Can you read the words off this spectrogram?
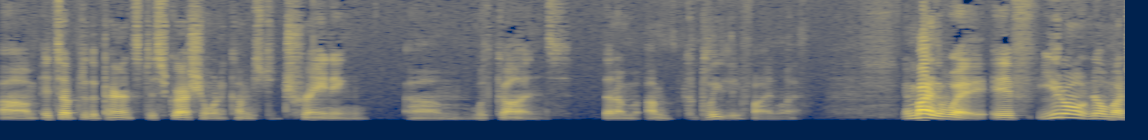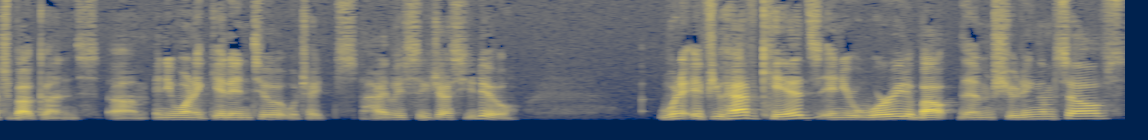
um, it's up to the parents' discretion when it comes to training um, with guns. That I'm I'm completely fine with. And by the way, if you don't know much about guns um, and you want to get into it, which I highly suggest you do, when if you have kids and you're worried about them shooting themselves,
